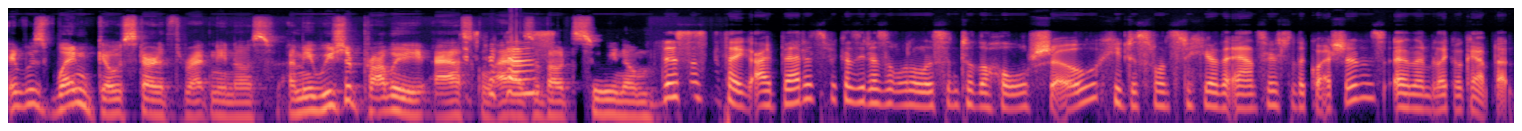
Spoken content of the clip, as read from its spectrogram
It was when Ghost started threatening us. I mean, we should probably ask Laz about suing him. This is the thing. I bet it's because he doesn't want to listen to the whole show. He just wants to hear the answers to the questions and then be like, "Okay, I'm done."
